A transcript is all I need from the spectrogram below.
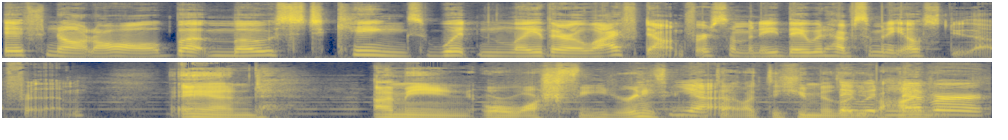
if not all, but most kings wouldn't lay their life down for somebody. They would have somebody else do that for them. And I mean, or wash feet or anything Yeah. like that, like the humility They would behind it. never,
